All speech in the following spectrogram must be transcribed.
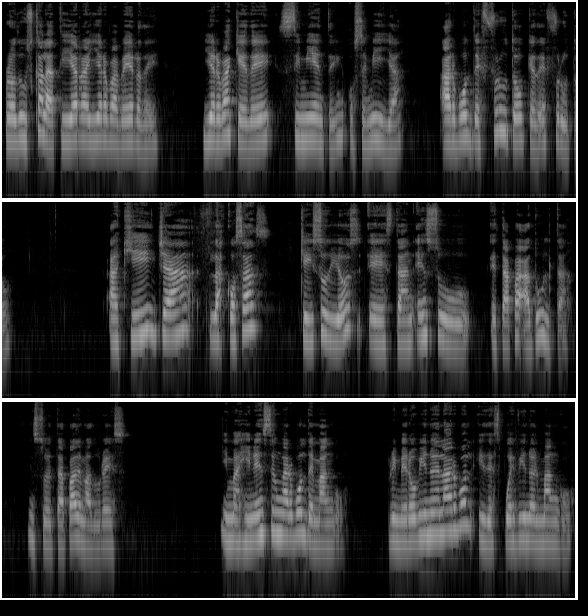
produzca la tierra hierba verde, hierba que dé simiente o semilla, árbol de fruto que dé fruto. Aquí ya las cosas que hizo Dios están en su etapa adulta, en su etapa de madurez. Imagínense un árbol de mango. Primero vino el árbol y después vino el mango.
